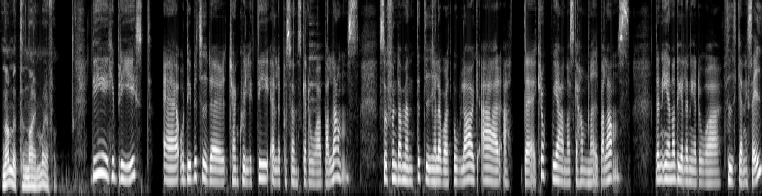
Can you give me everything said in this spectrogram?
namnet Naima ifrån? Det är hebreiskt Eh, och det betyder tranquility eller på svenska då balans. Så fundamentet i hela vårt bolag är att eh, kropp och hjärna ska hamna i balans. Den ena delen är då fikan i sig.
